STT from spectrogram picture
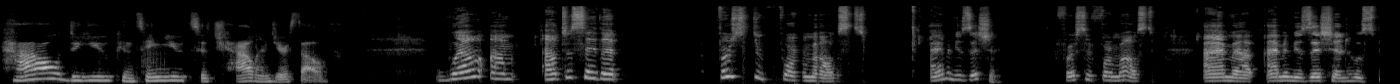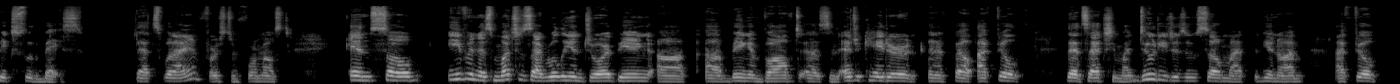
How do you continue to challenge yourself? Well, um, I'll just say that first and foremost, I am a musician. First and foremost, I'm a I'm a musician who speaks through the bass. That's what I am first and foremost. And so even as much as I really enjoy being uh, uh, being involved as an educator, and I felt I feel that's actually my duty to do so. My you know I'm I feel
